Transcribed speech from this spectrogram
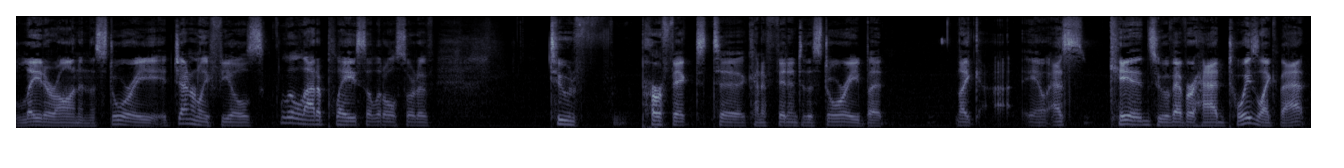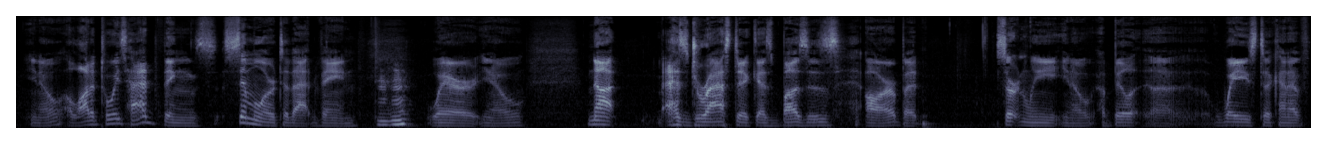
later on in the story it generally feels a little out of place, a little sort of too f- perfect to kind of fit into the story, but like uh, you know as kids who have ever had toys like that you know a lot of toys had things similar to that vein where you know not as drastic as buzzes are but certainly you know abil- uh, ways to kind of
